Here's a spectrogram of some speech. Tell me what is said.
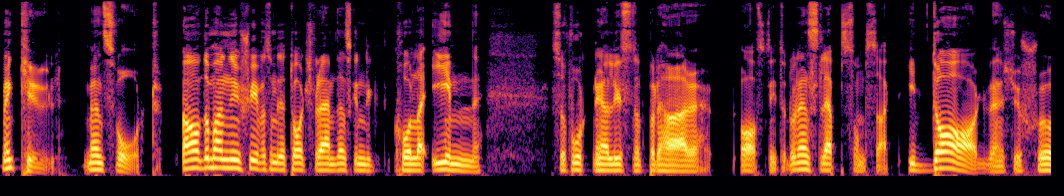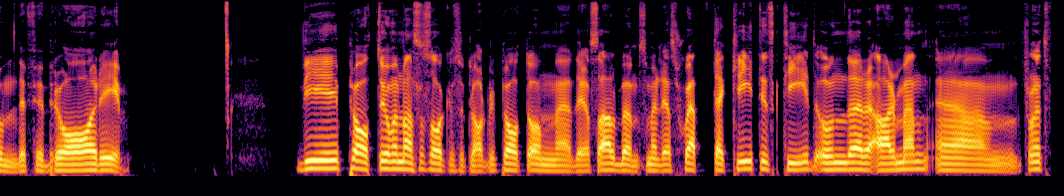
men kul, men svårt. Ja, de har en ny skiva som heter Torch Flame, den ska ni kolla in så fort ni har lyssnat på det här avsnittet och den släpps som sagt idag den 27 februari. Vi pratar ju om en massa saker såklart. Vi pratar om eh, deras album som är deras sjätte, Kritisk tid under armen. Eh, från ett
